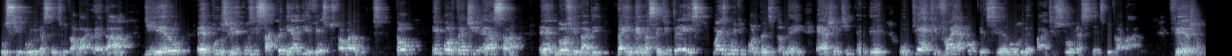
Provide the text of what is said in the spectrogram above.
o seguro de acidentes do trabalho. É dar dinheiro é, para os ricos e sacanear de vez para os trabalhadores. Então, importante essa é, novidade da emenda 103, mas muito importante também é a gente entender o que é que vai acontecendo no debate sobre acidentes do trabalho. Vejam,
